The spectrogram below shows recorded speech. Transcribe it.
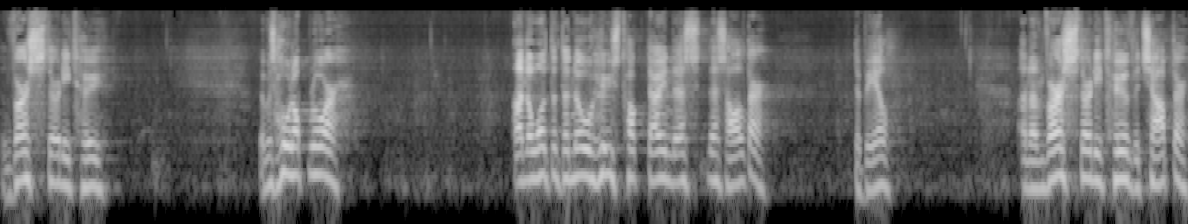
Verse 32. There was whole uproar. And they wanted to know who's took down this, this altar, the Baal. And in verse 32 of the chapter,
